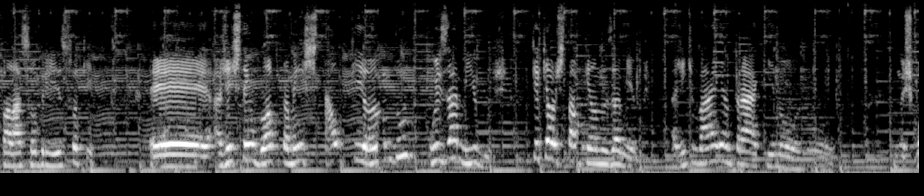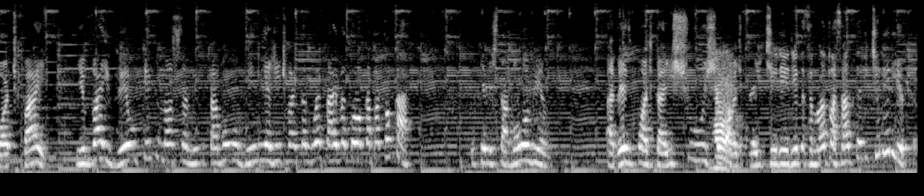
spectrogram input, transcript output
falar sobre isso aqui. É, a gente tem o bloco também Stalkeando os Amigos. O que, que é o Stalkeando os Amigos? A gente vai entrar aqui no, no, no Spotify e vai ver o que, que nossos amigos estavam ouvindo e a gente vai caguetar e vai colocar para tocar o que eles estavam ouvindo. Às vezes pode cair Xuxa, Boa. pode cair Tiririca. Semana passada teve Tiririca.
